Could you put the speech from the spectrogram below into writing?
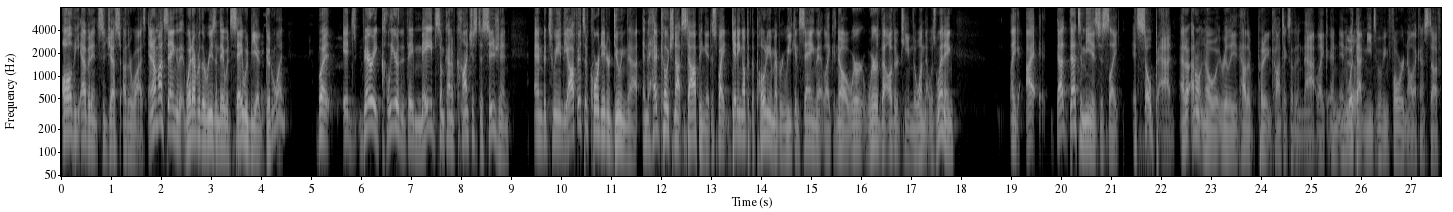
all the evidence suggests otherwise? And I'm not saying that whatever the reason they would say would be a good one, but it's very clear that they made some kind of conscious decision. And between the offensive coordinator doing that and the head coach not stopping it, despite getting up at the podium every week and saying that, like, no, we're we're the other team, the one that was winning. Like I that that to me is just like it's so bad. I don't I don't know really how to put it in context other than that. Like and, and yeah. what that means moving forward and all that kind of stuff.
